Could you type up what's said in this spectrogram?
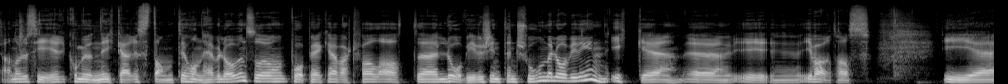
Ja, når du sier kommunene ikke er i stand til å håndheve loven, så påpeker jeg i hvert fall at eh, lovgivers intensjon med lovgivningen ikke eh, ivaretas. I, eh,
